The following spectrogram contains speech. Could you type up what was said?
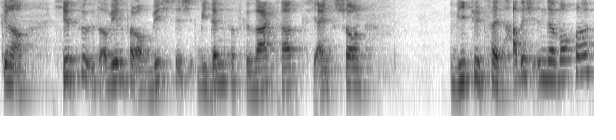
Genau. Hierzu ist auf jeden Fall auch wichtig, wie Dennis das gesagt hat, sich einzuschauen, wie viel Zeit habe ich in der Woche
